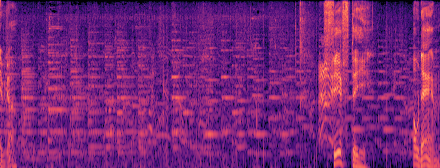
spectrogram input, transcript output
Ah, here we go. Fifty. Oh damn.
